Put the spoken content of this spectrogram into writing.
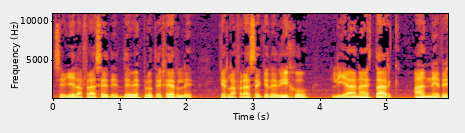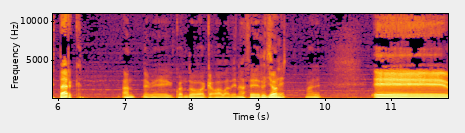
se oye la frase de debes protegerle, que es la frase que le dijo Lyanna Stark a Ned Stark eh, cuando acababa de nacer John. ¿vale? Eh,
